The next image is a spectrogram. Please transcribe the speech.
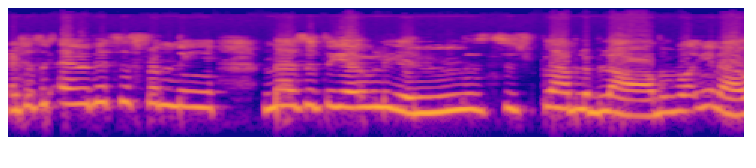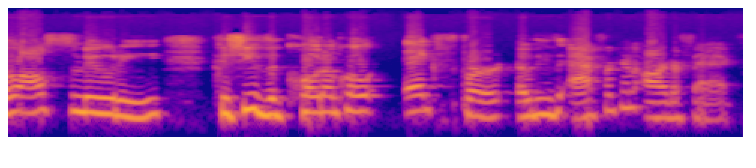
and she's like, oh, this is from the is blah blah blah, blah, blah you know, all snooty, because she's a quote unquote expert of these African artifacts.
